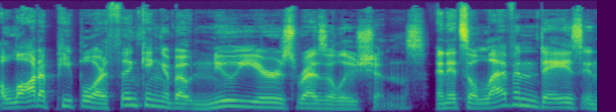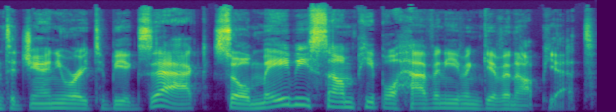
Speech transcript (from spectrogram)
A lot of people are thinking about New Year's resolutions, and it's 11 days into January to be exact, so maybe some people haven't even given up yet.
